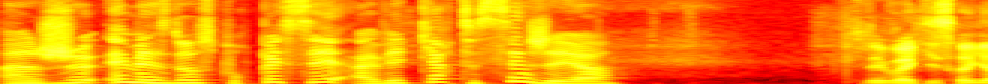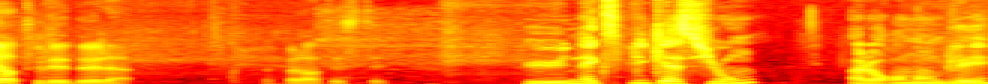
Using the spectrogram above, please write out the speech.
un jeu MS-DOS pour PC avec carte CGA. Je les vois qui se regardent tous les deux là. Va falloir tester. Une explication, alors en anglais,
